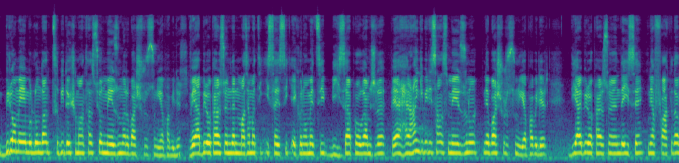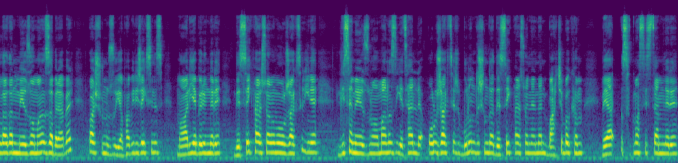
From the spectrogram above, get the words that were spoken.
büro memurluğundan tıbbi dokümantasyon mezunları başvurusunu yapabilir. Veya büro personelinden matematik, istatistik, ekonometri, bilgisayar programcılığı veya herhangi bir lisans mezunu yine başvurusunu yapabilir. Diğer büro personelinde ise yine farklı dallardan mezun olmanızla beraber başvurunuzu yapabileceksiniz. Maliye bölümleri destek personeli olacaktır. Yine lise mezunu olmanız yeterli olacaktır. Bunun dışında destek personellerinden bahçe bakım veya ısıtma sistemleri,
